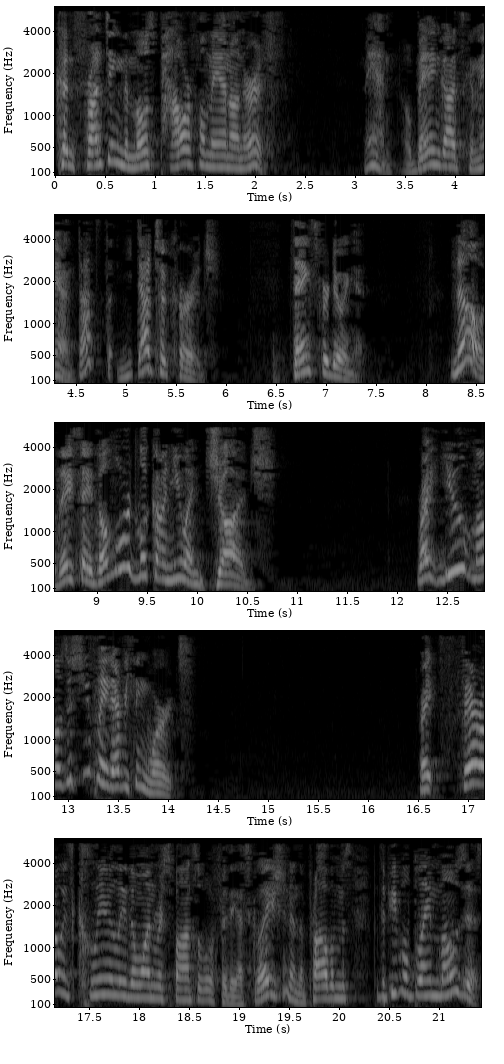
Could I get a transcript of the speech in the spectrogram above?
Confronting the most powerful man on earth. Man, obeying God's command, that's the, that took courage. Thanks for doing it. No, they say, The Lord look on you and judge. Right? You, Moses, you've made everything worse. Right? Pharaoh is clearly the one responsible for the escalation and the problems, but the people blame Moses.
